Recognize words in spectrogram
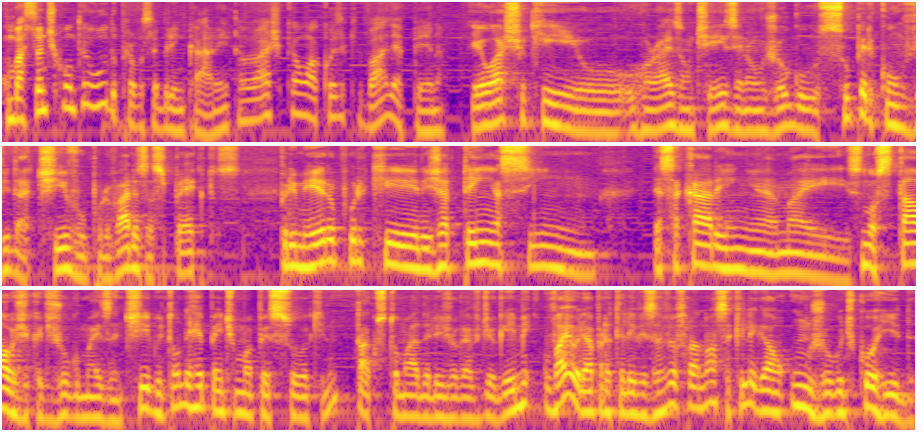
com bastante conteúdo para você brincar, né? Então eu acho que é uma coisa que vale a pena. Eu acho que o Horizon Chaser é um jogo super convidativo por vários aspectos. Primeiro porque ele já tem assim essa carinha mais nostálgica de jogo mais antigo. Então, de repente, uma pessoa que não tá acostumada a jogar videogame vai olhar pra televisão e vai falar: Nossa, que legal, um jogo de corrida.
